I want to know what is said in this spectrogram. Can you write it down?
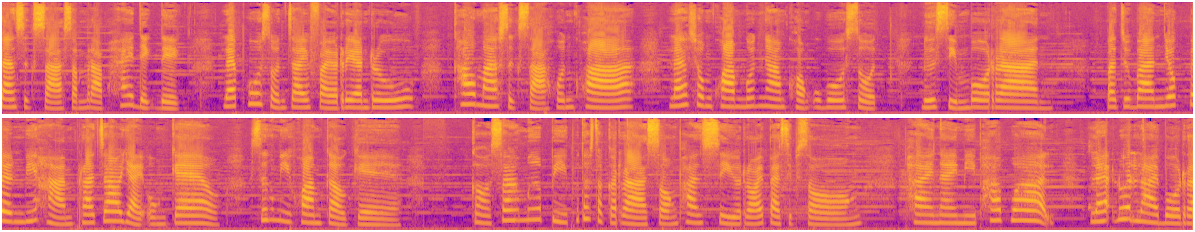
การศึกษาสำหรับให้เด็กๆ และผู้สนใจใฝ่เรียนรู้ เข้ามาศึกษาค้นคว้า และชมความงดงามของอุโบสถ หรือสิมโบราณ ปัจจุบันยกเป็นวิหารพระเจ้าใหญ่องค์แก้ว ซึ่งมีความเก่าแก่ ก่อสร้างเมื่อปีพุทธศักราช 2482 ภายในมีภาพวาดและลวดลายโบร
